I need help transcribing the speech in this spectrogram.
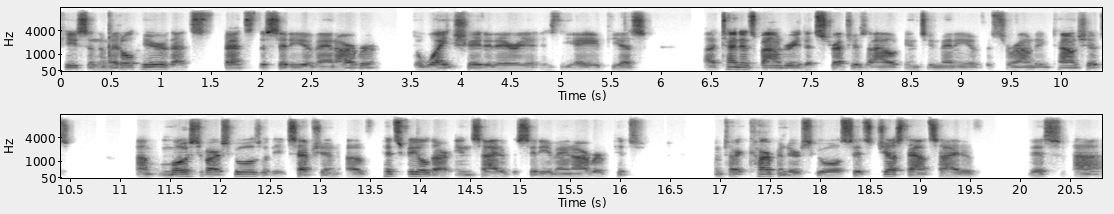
piece in the middle here, that's, that's the city of Ann Arbor. The white shaded area is the AAPS attendance boundary that stretches out into many of the surrounding townships. Um, most of our schools, with the exception of Pittsfield, are inside of the city of Ann Arbor. Pitts, I'm sorry, Carpenter School sits just outside of this uh,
